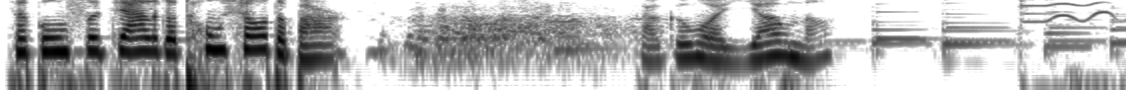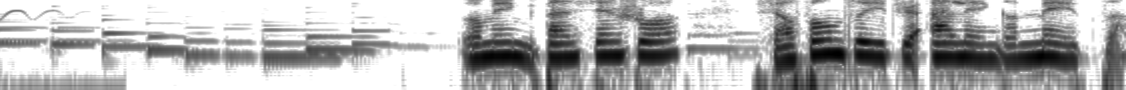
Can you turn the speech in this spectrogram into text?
在公司加了个通宵的班儿。咋跟我一样呢？峨眉米半仙说，小疯子一直暗恋一个妹子，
